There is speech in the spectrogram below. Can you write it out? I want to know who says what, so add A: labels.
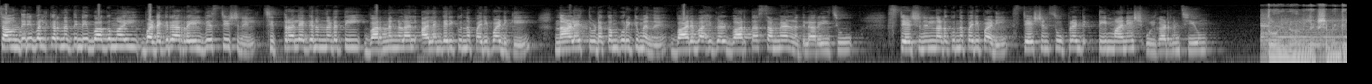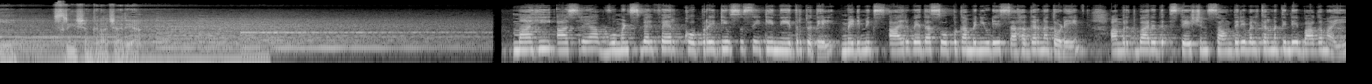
A: സൗന്ദര്യവൽക്കരണത്തിന്റെ ഭാഗമായി വടകര റെയിൽവേ സ്റ്റേഷനിൽ ചിത്രലേഖനം നടത്തി വർണങ്ങളാൽ അലങ്കരിക്കുന്ന പരിപാടിക്ക് നാളെ തുടക്കം കുറിക്കുമെന്ന് ഭാരവാഹികൾ വാർത്താ സമ്മേളനത്തിൽ അറിയിച്ചു. സ്റ്റേഷനിൽ നടക്കുന്ന പരിപാടി സ്റ്റേഷൻ സൂപ്രണ്ട് ടി മനേഷ് ഉദ്ഘാടനം ചെയ്യും.
B: തൊഴിലാണ് ലക്ഷ്യമെങ്കിൽ Shri Shankaracharya
C: Mahe Ashraya women's welfare cooperative society നേതൃത്വത്തിൽ മെഡിമിക്സ് ആയുർവേദ സോപ്പ് കമ്പനിയുടെ സഹകരണത്തോടെ അമൃത് ഭാരത് സ്റ്റേഷൻ സൗന്ദര്യവൽക്കരണത്തിന്റെ ഭാഗമായി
